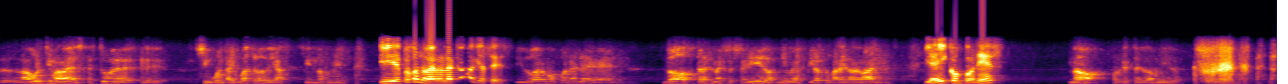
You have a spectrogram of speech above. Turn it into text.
la última vez estuve eh, 54 días sin dormir. Y después cuando agarras la cama, ¿qué haces? Y duermo, ponerle dos, tres meses seguidos, ni me despierto para ir al baño. ¿Y ahí componés? No, porque estoy dormido.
